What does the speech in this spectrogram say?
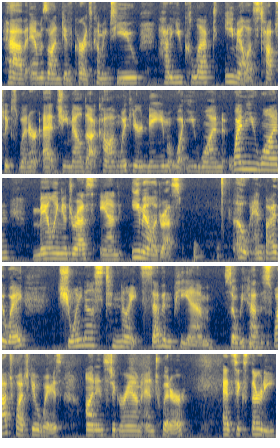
have Amazon gift cards coming to you. How do you collect? Email us, topsweepswinner at gmail.com with your name, what you won, when you won, mailing address, and email address. Oh, and by the way, join us tonight 7 p.m so we have the swatch watch giveaways on instagram and twitter at 6.30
